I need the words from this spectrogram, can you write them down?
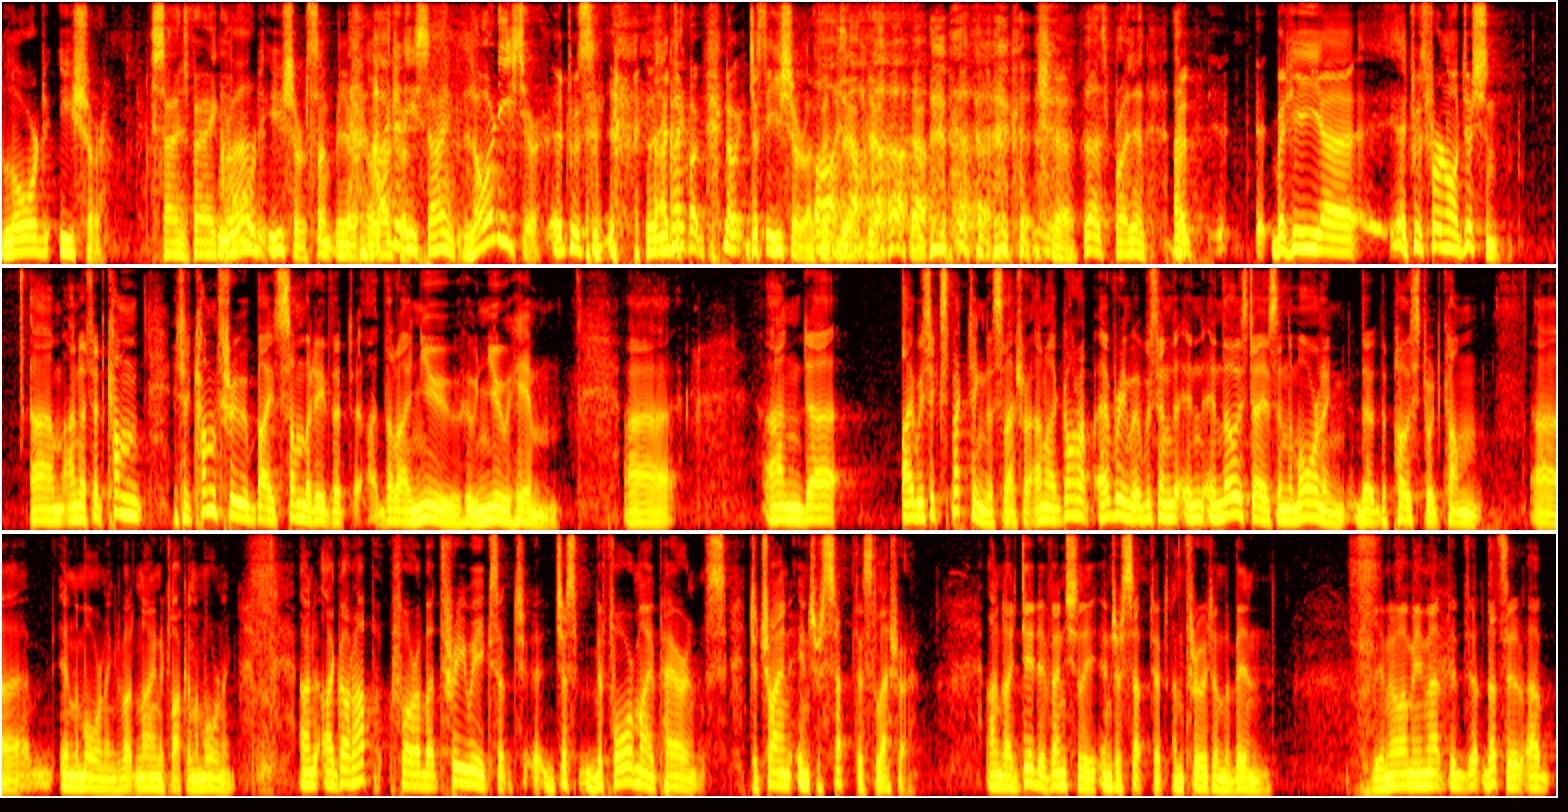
Lord Esher. Sounds very grand. Lord Esher sent me a, a How letter. did he sound? Lord Esher. It was, I quite- don't, no, just Esher, I think. Oh, yeah, yeah, yeah, yeah. That's brilliant. And But, but he, uh, it was for an audition. Um, and it had come, it had come through by somebody that that I knew who knew him, uh, and uh, I was expecting this letter, and I got up every. It was in in, in those days in the morning. The the post would come uh, in the morning, about nine o'clock in the morning, and I got up for about three weeks at, just before my parents to try and intercept this letter, and I did eventually intercept it and threw it in the bin. You know, I mean that that's a a,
